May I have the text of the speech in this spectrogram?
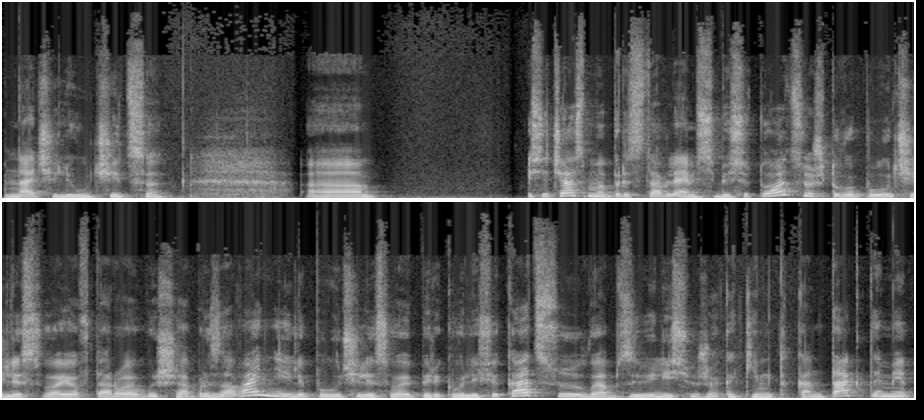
начали учиться. Сейчас мы представляем себе ситуацию, что вы получили свое второе высшее образование или получили свою переквалификацию, вы обзавелись уже какими-то контактами,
